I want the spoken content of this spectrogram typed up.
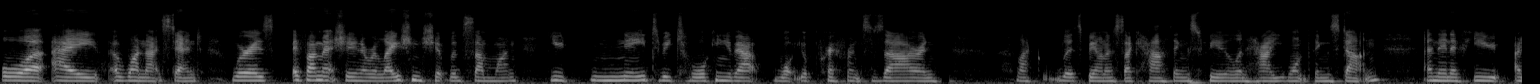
or a, a one night stand. Whereas if I'm actually in a relationship with someone, you need to be talking about what your preferences are and like let's be honest, like how things feel and how you want things done. And then if you uh,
